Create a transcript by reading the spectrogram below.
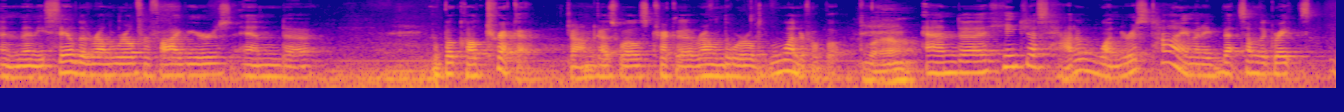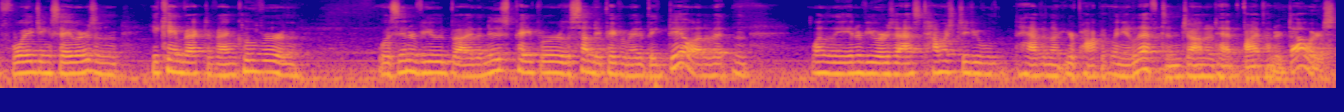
and then he sailed it around the world for five years. And uh, a book called Trekka, John Guzzwell's Trekka Around the World, wonderful book. Wow. And uh, he just had a wondrous time, and he met some of the great voyaging sailors. And he came back to Vancouver and was interviewed by the newspaper. The Sunday paper made a big deal out of it. And one of the interviewers asked, "How much did you have in the, your pocket when you left?" And John had had five hundred dollars.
